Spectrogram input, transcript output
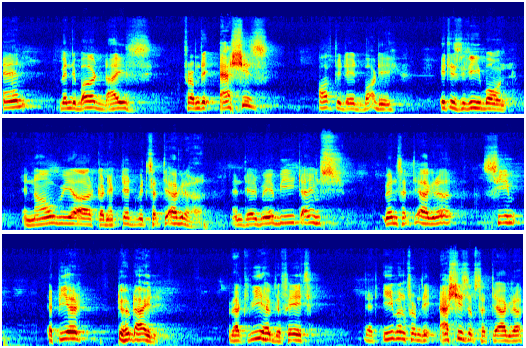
And when the bird dies from the ashes of the dead body, it is reborn. And now we are connected with Satyagraha. And there may be times when Satyagraha seem appear to have died. But we have the faith that even from the ashes of Satyagraha,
